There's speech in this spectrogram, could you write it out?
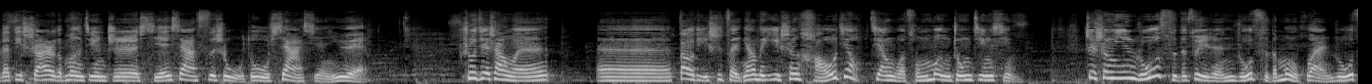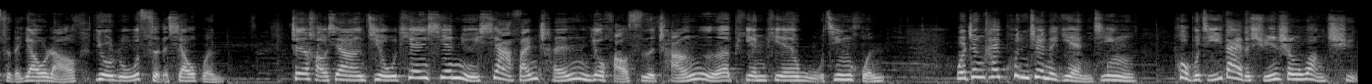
的第十二个梦境之斜下四十五度下弦月，书接上文，呃，到底是怎样的一声嚎叫将我从梦中惊醒？这声音如此的醉人，如此的梦幻，如此的妖娆，又如此的销魂，真好像九天仙女下凡尘，又好似嫦娥翩翩舞惊魂。我睁开困倦的眼睛，迫不及待的循声望去。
